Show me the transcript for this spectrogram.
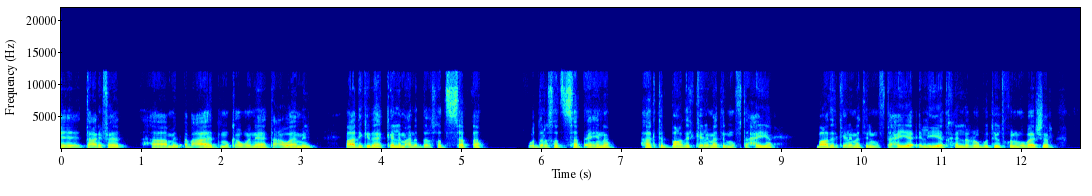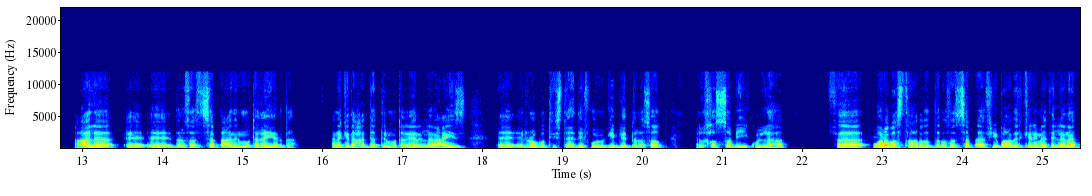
آه، تعريفات. هعمل أبعاد مكونات عوامل. بعد كده هتكلم عن الدراسات السابقة. والدراسات السابقة هنا هكتب بعض الكلمات المفتاحية بعض الكلمات المفتاحية اللي هي تخلي الروبوت يدخل مباشر على آه، آه، الدراسات السابقة عن المتغير ده. أنا كده حددت المتغير اللي أنا عايز الروبوت يستهدفه ويجيب لي الدراسات الخاصة بيه كلها. ف وأنا بستعرض الدراسة السابقة في بعض الكلمات اللي أنا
